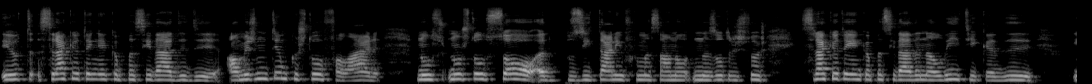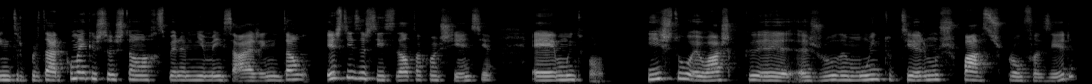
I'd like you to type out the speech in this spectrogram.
eu, será que eu tenho a capacidade de, ao mesmo tempo que estou a falar, não, não estou só a depositar informação no, nas outras pessoas, será que eu tenho a capacidade analítica de interpretar como é que as pessoas estão a receber a minha mensagem? Então, este exercício de autoconsciência é muito bom. Isto eu acho que eh, ajuda muito termos passos para o fazer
